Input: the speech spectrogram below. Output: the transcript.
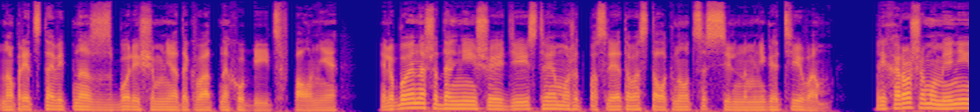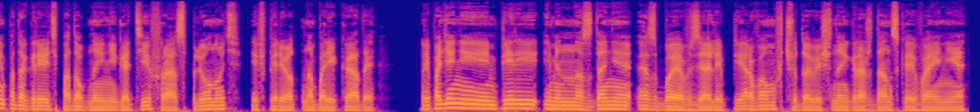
но представить нас сборищем неадекватных убийц вполне. И любое наше дальнейшее действие может после этого столкнуться с сильным негативом. При хорошем умении подогреть подобный негатив, расплюнуть и вперед на баррикады — при падении империи именно здание СБ взяли первым в чудовищной гражданской войне.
